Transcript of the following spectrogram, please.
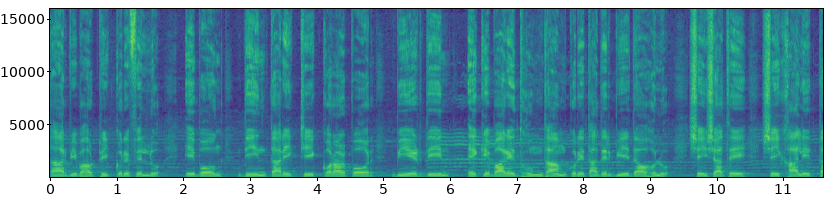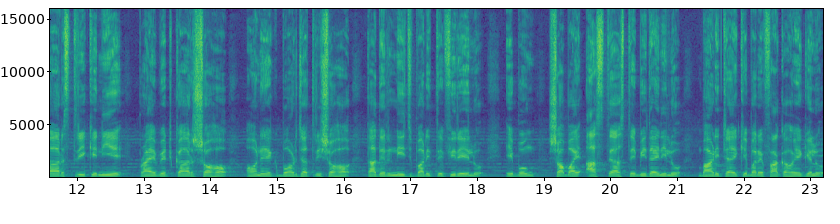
তার বিবাহ ঠিক করে ফেলল। এবং দিন তারিখ ঠিক করার পর বিয়ের দিন একেবারে ধুমধাম করে তাদের বিয়ে দেওয়া হলো। সেই সাথে সেই খালিদ তার স্ত্রীকে নিয়ে প্রাইভেট কার সহ অনেক বরযাত্রী সহ তাদের নিজ বাড়িতে ফিরে এলো এবং সবাই আস্তে আস্তে বিদায় নিল। বাড়িটা একেবারে ফাঁকা হয়ে গেল।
